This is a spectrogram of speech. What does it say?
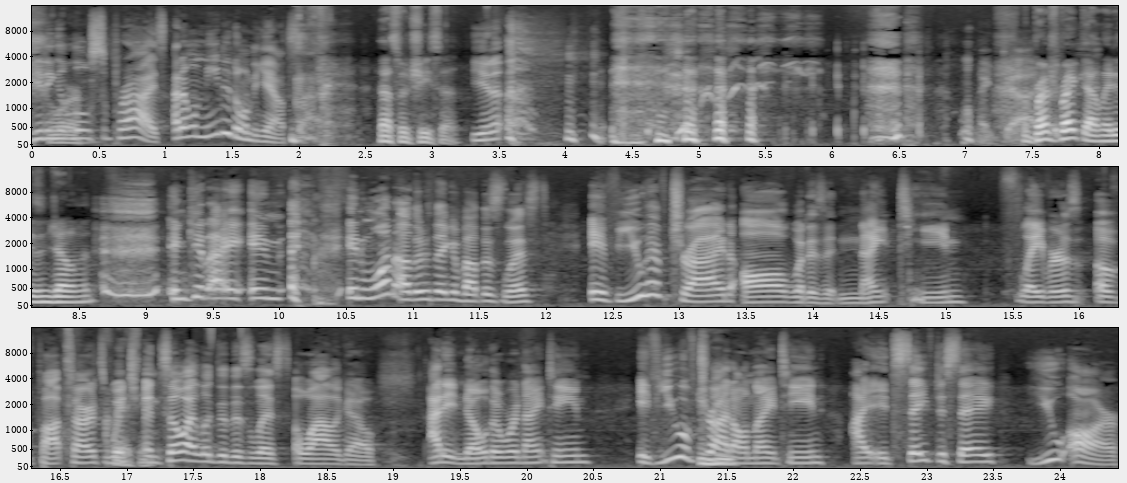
getting a little surprise. I don't need it on the outside. That's what she said. You know. oh my god. Brunch breakdown, ladies and gentlemen. And can I and and one other thing about this list, if you have tried all what is it, 19 flavors of Pop Tarts, which until I looked at this list a while ago, I didn't know there were 19. If you have tried mm-hmm. all 19, I it's safe to say you are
